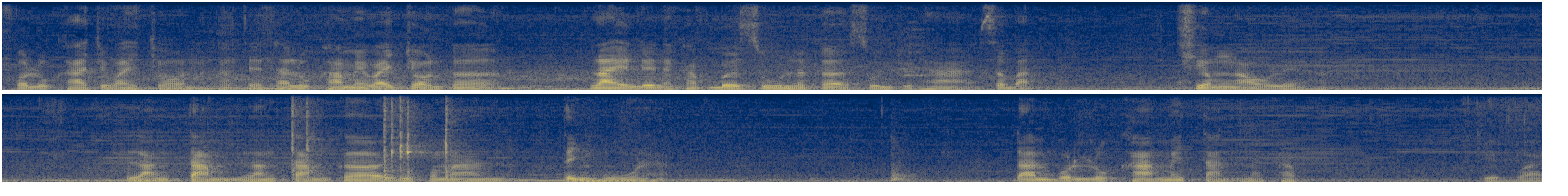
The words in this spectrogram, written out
เพราะลูกค้าจะไว้จอนนะครับ แต่ถ้าลูกค้าไม่ไว้จอนก็ไล่เลยนะครับ เบอร์ศูนย์แล้วก็ 0.5สะบัดเชื่อมเงาเลยครับ หลังต่ำหลังต่ำก็อยู่ประมาณติ่งหูนะครด้านบนลูกค้าไม่ตัดนะครับ เก็บไว้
